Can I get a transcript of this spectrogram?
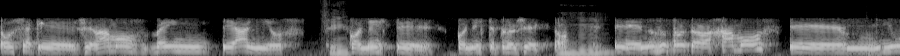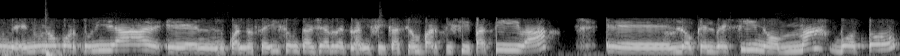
o sea que llevamos 20 años con este con este proyecto. eh, nosotros trabajamos eh, en una oportunidad en, cuando se hizo un taller de planificación participativa, eh, lo que el vecino más votó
